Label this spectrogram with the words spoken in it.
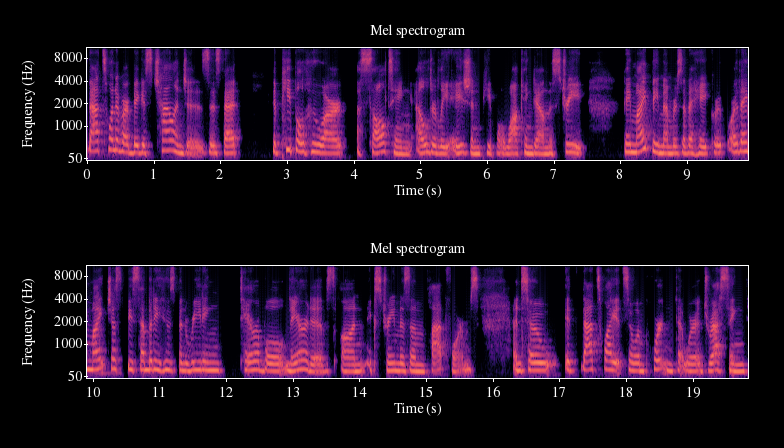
that's one of our biggest challenges is that the people who are assaulting elderly Asian people walking down the street, they might be members of a hate group, or they might just be somebody who's been reading terrible narratives on extremism platforms. And so it, that's why it's so important that we're addressing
